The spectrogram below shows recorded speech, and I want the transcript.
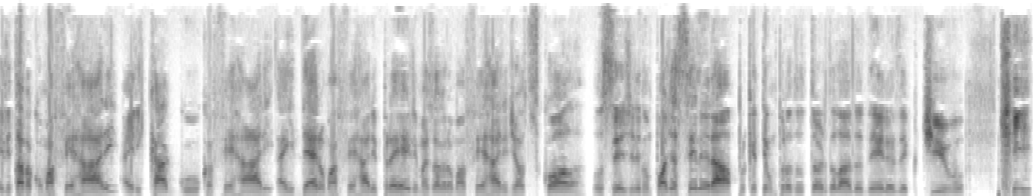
ele tava com uma Ferrari, aí ele cagou com a Ferrari, aí deram uma Ferrari para ele, mas agora é uma Ferrari de autoescola. Ou seja, ele não pode acelerar, porque tem um produtor do lado dele, executivo, que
